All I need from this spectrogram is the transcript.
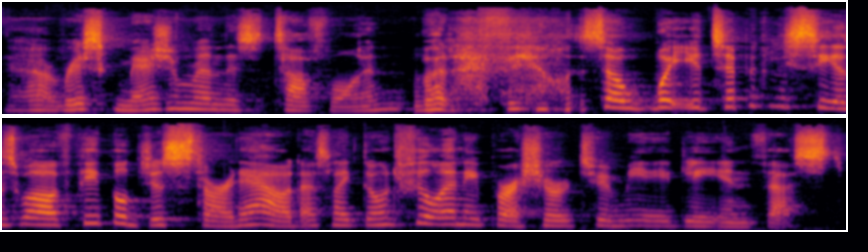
Yeah, risk measurement is a tough one, but I feel so. What you typically see as well, if people just start out, that's like, don't feel any pressure to immediately invest.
